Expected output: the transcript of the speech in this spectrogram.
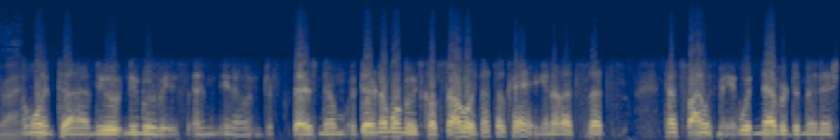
right I want uh, new new movies, and you know, if there's no if there are no more movies called Star Wars. That's okay. You know, that's that's that's fine with me. It would never diminish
